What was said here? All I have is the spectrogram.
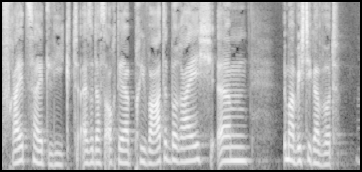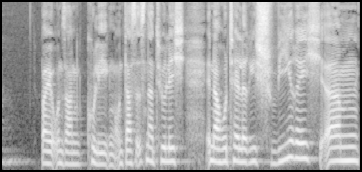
Freizeit liegt. Also dass auch der private Bereich ähm, immer wichtiger wird bei unseren Kollegen. Und das ist natürlich in der Hotellerie schwierig, ähm,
